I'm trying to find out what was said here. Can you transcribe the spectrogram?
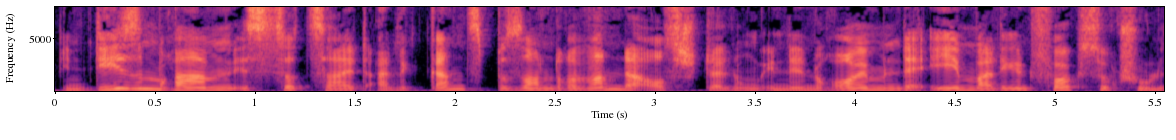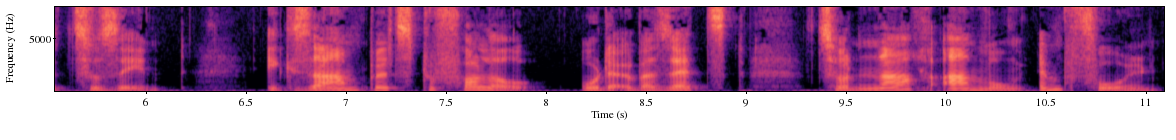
In diesem Rahmen ist zurzeit eine ganz besondere Wanderausstellung in den Räumen der ehemaligen Volkshochschule zu sehen. Examples to Follow oder übersetzt zur Nachahmung empfohlen.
